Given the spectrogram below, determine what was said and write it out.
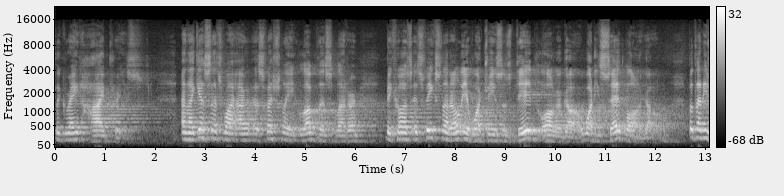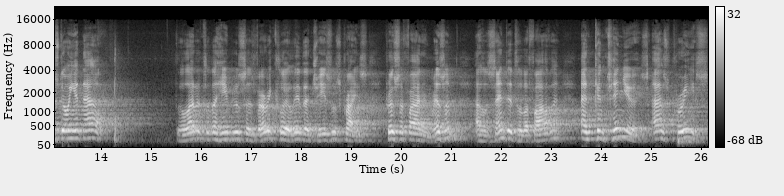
the great high priest and I guess that's why I especially love this letter because it speaks not only of what Jesus did long ago, what he said long ago, but that he's doing it now. The letter to the Hebrews says very clearly that Jesus Christ, crucified and risen, has ascended to the Father and continues as priest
